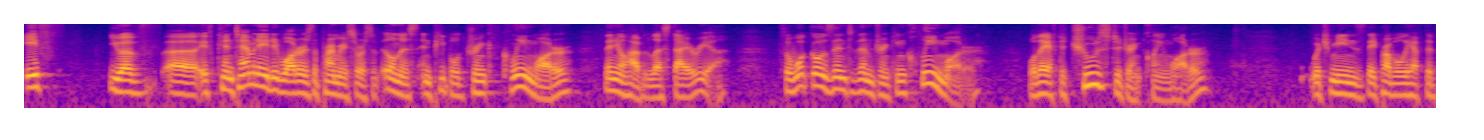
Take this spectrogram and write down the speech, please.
if you have, uh, if contaminated water is the primary source of illness and people drink clean water, then you'll have less diarrhea. So what goes into them drinking clean water? Well, they have to choose to drink clean water, which means they probably have to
